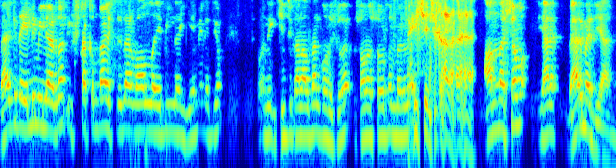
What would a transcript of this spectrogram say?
Belki de 50 milyardan 3 takım daha istediler. Vallahi billahi yemin ediyorum. Onu ikinci kanaldan konuşuyorlar. Sonra sordum böyle İkinci kanal. anlaşam yani vermedi yani.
